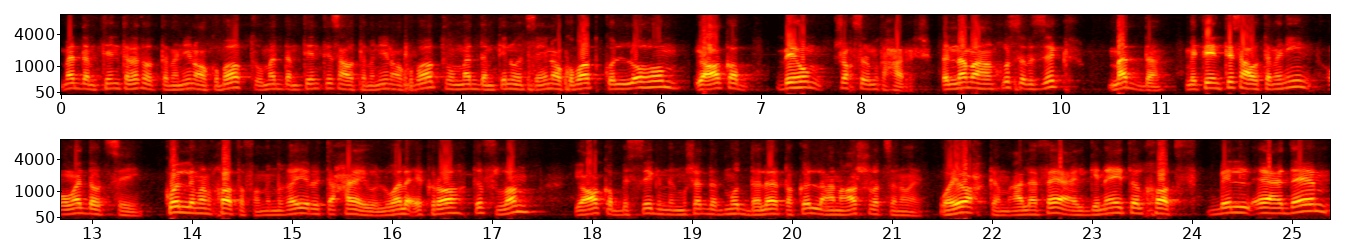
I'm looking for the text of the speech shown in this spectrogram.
مادة 283 عقوبات ومادة 289 عقوبات ومادة 290 عقوبات كلهم يعاقب بهم شخص المتحرش. إنما هنخص بالذكر مادة 289 ومادة 90 كل من خاطف من غير تحايل ولا إكراه طفلا يعاقب بالسجن المشدد مدة لا تقل عن عشرة سنوات ويحكم على فاعل جناية الخطف بالإعدام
